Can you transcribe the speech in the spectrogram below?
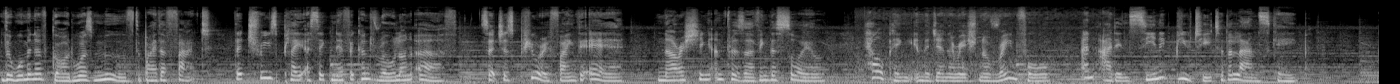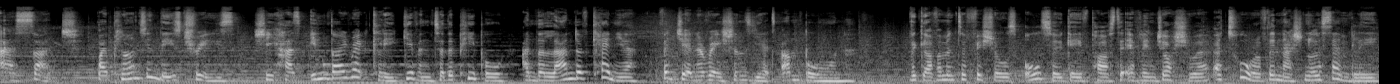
The woman of God was moved by the fact that trees play a significant role on earth, such as purifying the air, nourishing and preserving the soil, helping in the generation of rainfall, and adding scenic beauty to the landscape. As such, by planting these trees, she has indirectly given to the people and the land of Kenya for generations yet unborn. The government officials also gave Pastor Evelyn Joshua a tour of the National Assembly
